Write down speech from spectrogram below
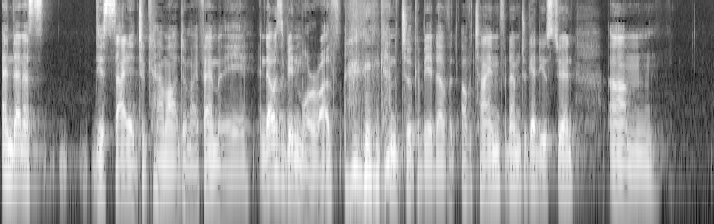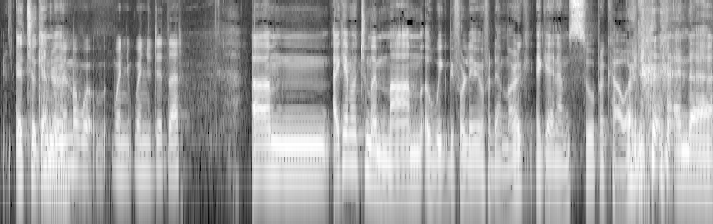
And then I s- decided to come out to my family, and that was a bit more rough. kind of took a bit of, of time for them to get used to it. Um, it took Can you remember wh- when when you did that? um, I came out to my mom a week before leaving for Denmark. Again, I'm super coward, and uh,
